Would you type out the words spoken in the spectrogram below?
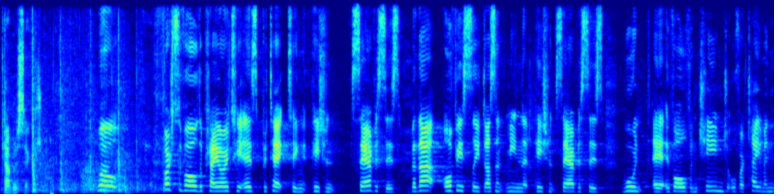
Cabinet Secretary. Well, first of all, the priority is protecting patient services, but that obviously doesn't mean that patient services won't uh, evolve and change over time. And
